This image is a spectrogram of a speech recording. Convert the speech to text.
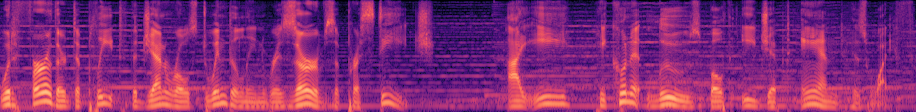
would further deplete the general's dwindling reserves of prestige, i.e., he couldn't lose both Egypt and his wife.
